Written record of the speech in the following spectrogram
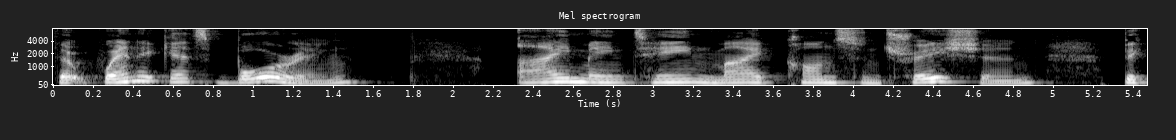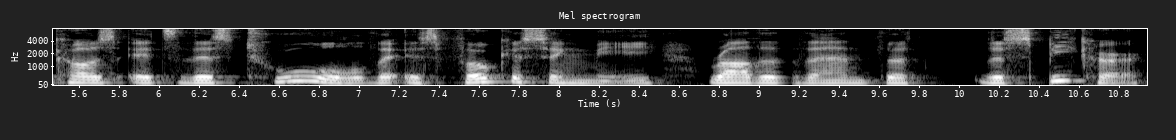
That when it gets boring, I maintain my concentration because it's this tool that is focusing me rather than the the speaker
